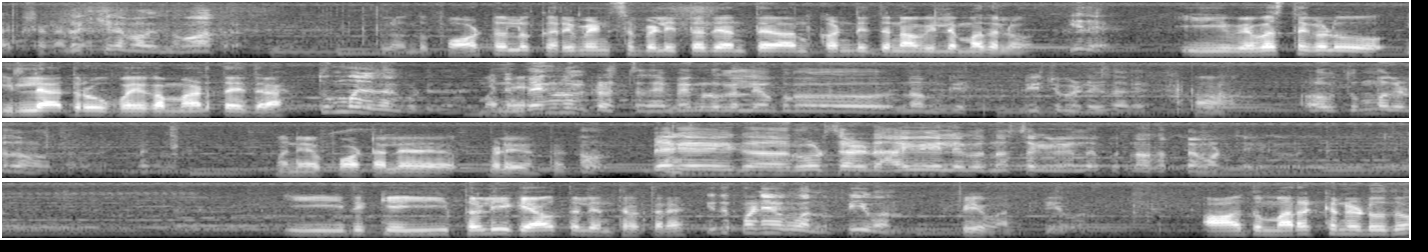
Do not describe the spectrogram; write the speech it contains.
ರಕ್ಷಣೆ ದಕ್ಷಿಣ ಭಾಗದಿಂದ ಮಾತ್ರ. ಒಂದು ಪಾಟಲ್ಲೂ ಕರಿಮೆಣಸು ಬೆಳೀತದೆ ಅಂತ ಅನ್ಕೊಂಡಿದ್ದು ನಾವು ಇಲ್ಲೇ ಮೊದಲು. ಇದೆ. ಈ ವ್ಯವಸ್ಥೆಗಳು ಇಲ್ಲಾದರೂ ಉಪಯೋಗ ಮಾಡ್ತಾ ಇದ್ರಾ ತುಂಬಾ ಜನ ಕೊಟ್ಟಿದ್ದಾರೆ. ಮನೆ ಬೆಂಗಳೂರು ಕಳಿಸ್ತಾನೆ. ಬೆಂಗಳೂರಲ್ಲಿ ಒಬ್ಬರು ನಮಗೆ ಡಿಸ್ಟ್ರಿಬ್ಯೂಟರ್ ಇದ್ದಾರೆ. ಹಾ. ಅವ್ರು ತುಂಬಾ ಗಿಡ ನೋಡ್ತಾರೆ ಬೆಂಗಳೂರು ಮನೆಯ ಫೋಟಲ್ಲೇ ಬೆಳೆಯುವಂಥದ್ದು. ಹೌದು. ಬೇರೆ ಈಗ ರೋಡ್ ಸೈಡ್ ಹೈವೇಲಿ ನರ್ಸರಿಗಳೆಲ್ಲ ನಾವು ಸಪ್ಲೈ ಮಾಡ್ತೇವೆ. ಈ ಇದಕ್ಕೆ ಈ ತಳಿಗೆ ಯಾವ ತಳಿ ಅಂತ ಹೇಳ್ತಾರೆ? ಇದು ಪಣಿಯೋಗ ಒಂದು P one P one P one ಅದು ಮರಕ್ಕೆ ನೆಡುವುದು?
